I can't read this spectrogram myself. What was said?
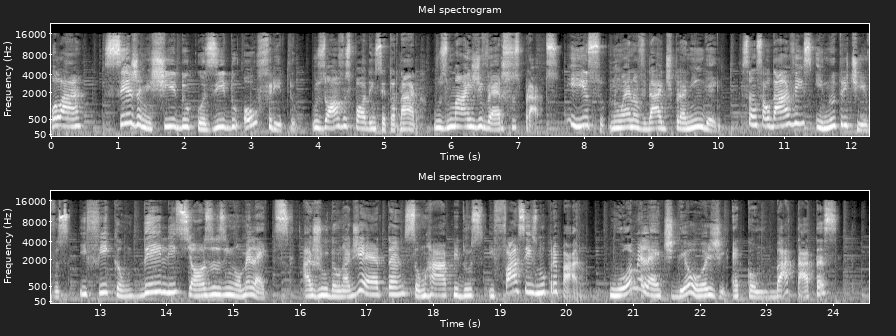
Olá! Seja mexido, cozido ou frito, os ovos podem se tornar os mais diversos pratos. E isso não é novidade para ninguém. São saudáveis e nutritivos e ficam deliciosos em omeletes. Ajudam na dieta, são rápidos e fáceis no preparo. O omelete de hoje é com batatas,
